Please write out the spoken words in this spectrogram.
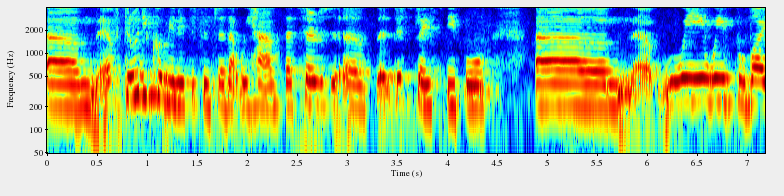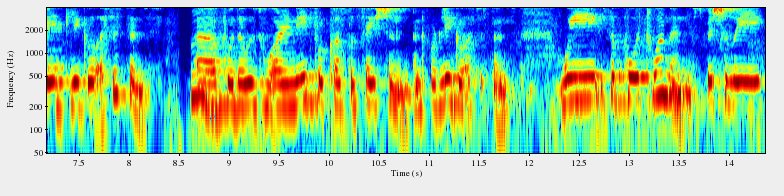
um, through the community center that we have that serves uh, displaced people, um, we, we provide legal assistance uh, for those who are in need for consultation and for legal assistance. We support women, especially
